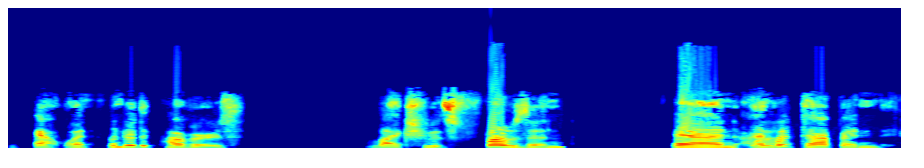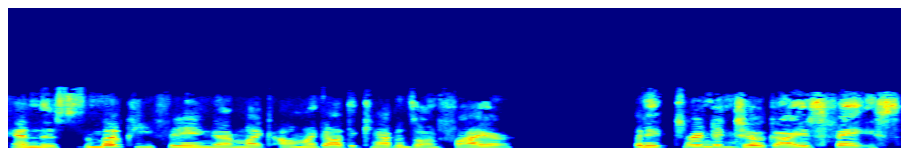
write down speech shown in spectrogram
the cat went under the covers like she was frozen. And I looked up and, and the smoky thing, I'm like, oh my God, the cabin's on fire. And it turned into a guy's face.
